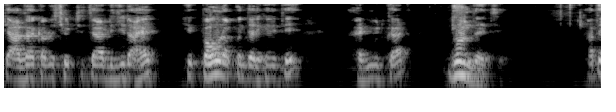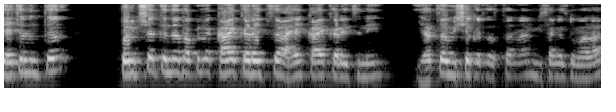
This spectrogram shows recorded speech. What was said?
त्या आधार कार्ड शेवटचे चार डिजिट आहेत हे पाहून आपण त्या ठिकाणी ते ऍडमिट कार्ड घेऊन जायचे आता ह्याच्यानंतर परीक्षा केंद्रात आपल्याला काय करायचं आहे काय करायचं नाही याचा विषय करत असताना मी सांगेल तुम्हाला.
